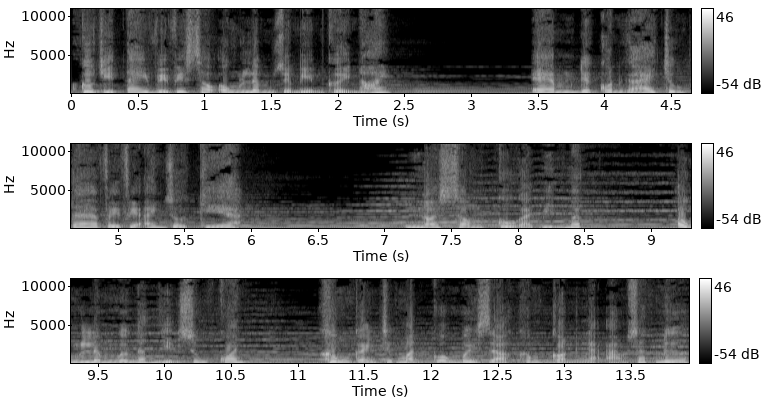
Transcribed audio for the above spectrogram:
Cô chỉ tay về phía sau ông Lâm rồi mỉm cười nói, Em đưa con gái chúng ta về phía anh rồi kìa. Nói xong cô gái biến mất. Ông Lâm ngơ ngác nhìn xung quanh, Không cảnh trước mặt của ông bây giờ không còn là ảo giác nữa,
